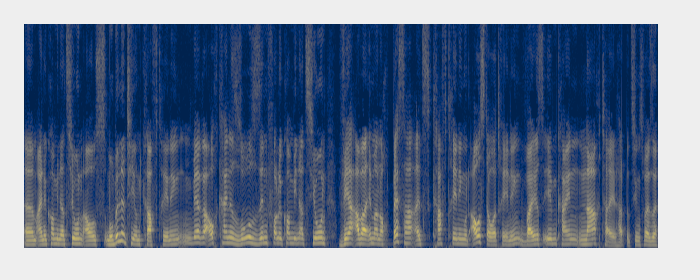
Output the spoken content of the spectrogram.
Ähm, eine Kombination aus Mobility und Krafttraining wäre auch keine so sinnvolle Kombination, wäre aber immer noch besser als Krafttraining und Ausdauertraining, weil es eben keinen Nachteil hat, beziehungsweise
